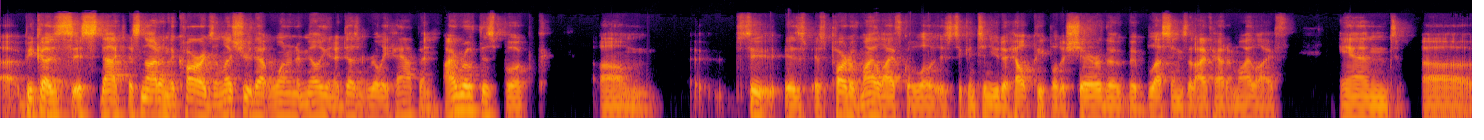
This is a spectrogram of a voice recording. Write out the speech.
Uh, because it's not it's not in the cards. Unless you're that one in a million it doesn't really happen. I wrote this book um, to as, as part of my life goal is to continue to help people to share the, the blessings that i've had in my life. And uh,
